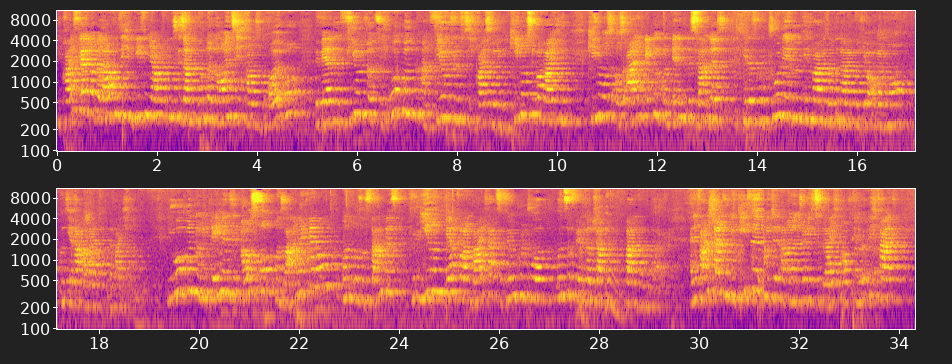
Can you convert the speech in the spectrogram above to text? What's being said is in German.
Die Preisgelder belaufen sich in diesem Jahr auf insgesamt 190.000 Euro. Wir werden 44 Urkunden an 54 preiswürdige Kinos überreichen. Kinos aus allen Ecken und Enden des Landes die das Kulturleben in Baden-Württemberg durch ihr Engagement und ihre Arbeit bereichern. Die Urkunden und die Prämien sind Ausdruck unserer Anerkennung und unseres Dankes für ihren wertvollen Beitrag zur Filmkultur und zur Filmwirtschaft in Baden-Württemberg. Eine Veranstaltung wie diese bietet aber natürlich zugleich auch die Möglichkeit,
